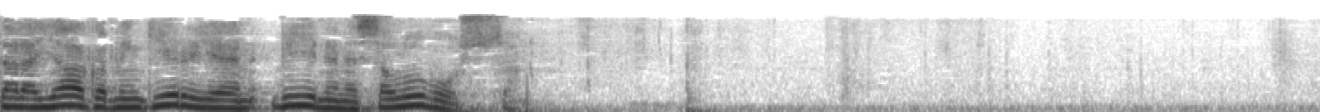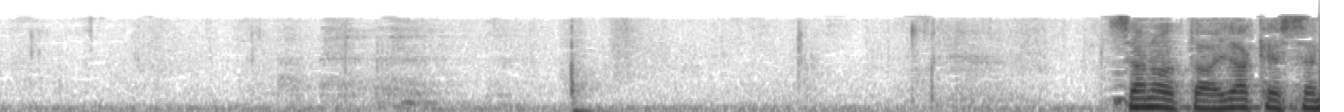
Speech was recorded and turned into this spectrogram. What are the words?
Täällä Jaakobin kirjeen viidennessä luvussa sanotaan jakessa 14-16.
